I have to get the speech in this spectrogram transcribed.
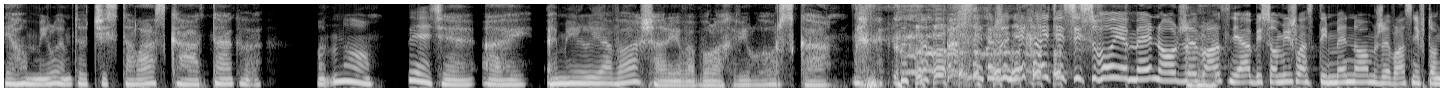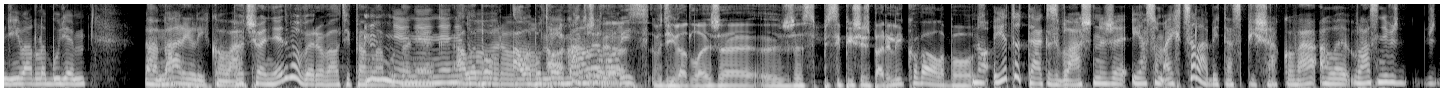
ja ho milujem, to je čistá láska tak. No, viete, aj Emília Vášarieva bola chvíľu horská. že nechajte si svoje meno, že vlastne, aby som išla s tým menom, že vlastne v tom divadle budem Áno. Barilíková. Počúvaj, nedôveroval ti pán Labuda Nie, nie, nie, alebo, alebo No, tvoj to manželovi? v divadle, že, že si, píšeš Barilíková, alebo... No je to tak zvláštne, že ja som aj chcela byť tá Spišáková, ale vlastne vž- vž-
